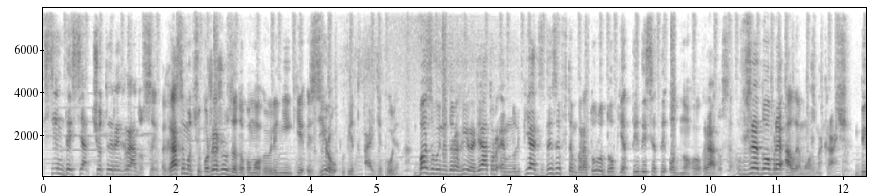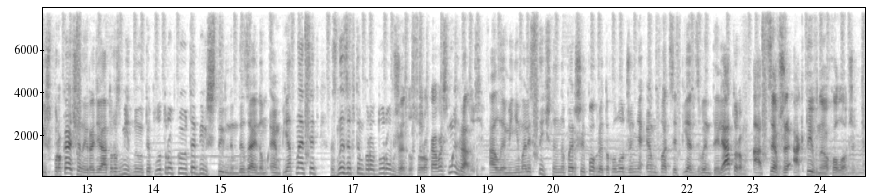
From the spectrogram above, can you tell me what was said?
74 градуси. Гасимо цю пожежу за допомогою лінійки Zero від ID Cooling. Базовий недорогий радіатор M05 знизив температуру до 51 градуса. Вже добре, але можна краще. Більш прокачаний радіатор з мідною теплотрубкою та більш стильним дизайном M15 знизив температуру вже до 48 градусів. Але мінімалістичне на перший погляд охолодження M25 з вентилятором, а це вже активне охолодження,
